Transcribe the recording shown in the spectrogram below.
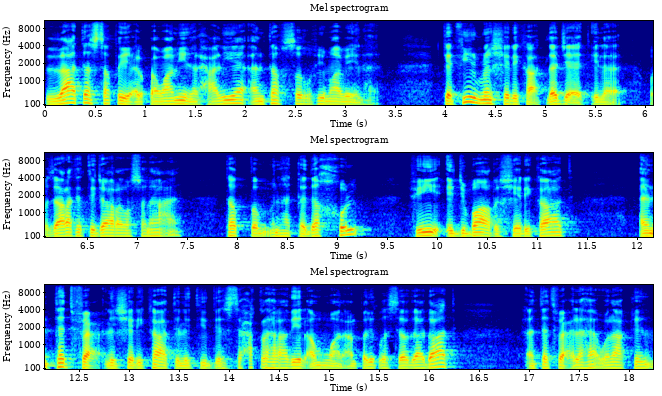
لا تستطيع القوانين الحالية أن تفصل فيما بينها. كثير من الشركات لجأت إلى وزارة التجارة والصناعة تطلب منها التدخل في إجبار الشركات أن تدفع للشركات التي تستحق لها هذه الأموال عن طريق الاستردادات أن تدفع لها ولكن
